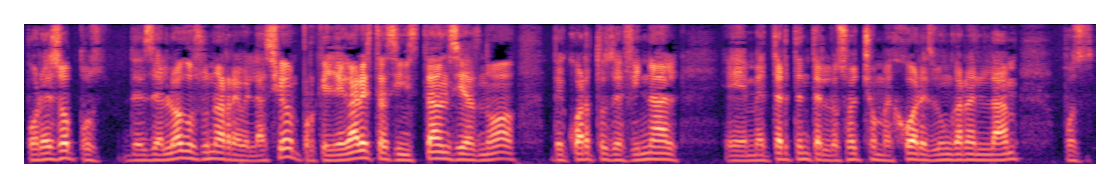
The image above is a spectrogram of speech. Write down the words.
Por eso, pues, desde luego es una revelación, porque llegar a estas instancias, ¿no? De cuartos de final, eh, meterte entre los ocho mejores de un Grand Slam, pues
